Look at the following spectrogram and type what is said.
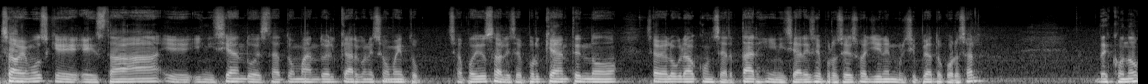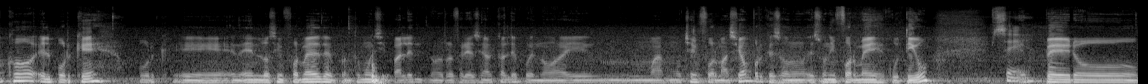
Sabemos que está eh, iniciando, está tomando el cargo en ese momento. ¿Se ha podido establecer por qué antes no se había logrado concertar, iniciar ese proceso allí en el municipio de Atocorozal? Desconozco el por qué, porque en, los informes de pronto municipales, nos refería el señor alcalde, pues no hay mucha información porque son, es un informe ejecutivo. Sí. pero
